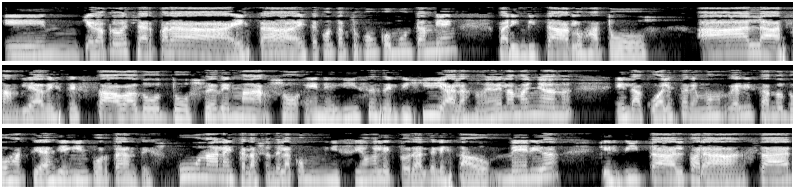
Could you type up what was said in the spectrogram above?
Em, quiero aprovechar para esta, este contacto con común también para invitarlos a todos a la asamblea de este sábado 12 de marzo en el ICES del Vigía a las 9 de la mañana, en la cual estaremos realizando dos actividades bien importantes. Una, la instalación de la Comisión Electoral del Estado Mérida, que es vital para avanzar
